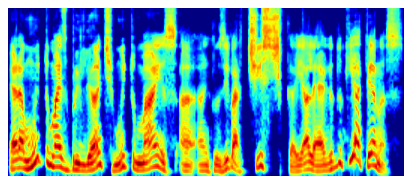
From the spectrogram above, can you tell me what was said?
era muito mais brilhante, muito mais, ah, ah, inclusive, artística e alegre do que Atenas.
